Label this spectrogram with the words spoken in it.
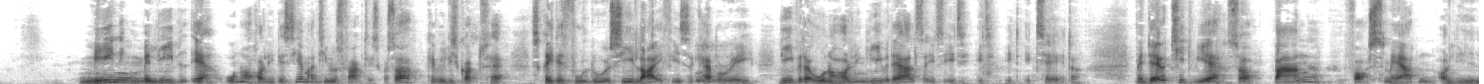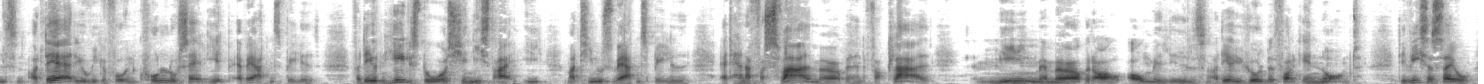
Meningen med livet er underholdning, det siger Martinus faktisk. Og så kan vi lige så godt tage skridtet fuldt ud og sige, life is a cabaret. Livet er underholdning, livet er altså et, et, et, et, et teater. Men det er jo tit, vi er så bange for smerten og lidelsen. Og der er det jo, vi kan få en kolossal hjælp af verdensbilledet. For det er jo den helt store genistreg i Martinus verdensbillede, at han har forsvaret mørket, han har forklaret meningen med mørket og, og med lidelsen. Og det har jo hjulpet folk enormt. Det viser sig jo,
